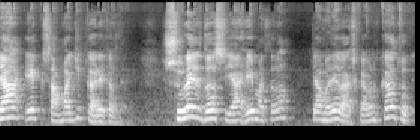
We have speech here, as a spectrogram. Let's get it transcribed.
त्या एक सामाजिक कार्यकर्त्या सुरेश धस या हे मात्र त्यामध्ये राजकारण करत होते.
